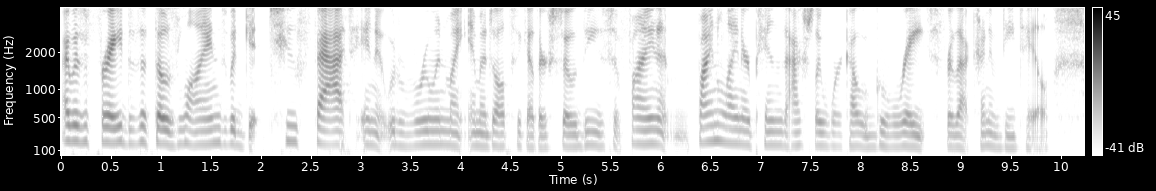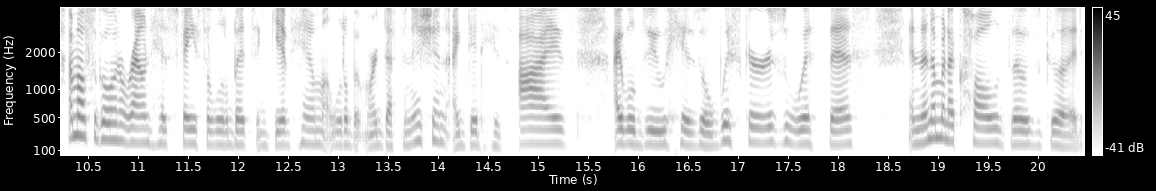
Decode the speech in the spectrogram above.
I was afraid that those lines would get too fat and it would ruin my image altogether. So these fine fine liner pins actually work out great for that kind of detail. I'm also going around his face a little bit to give him a little bit more definition. I did his eyes. I will do his whiskers with this and then I'm going to call those good.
